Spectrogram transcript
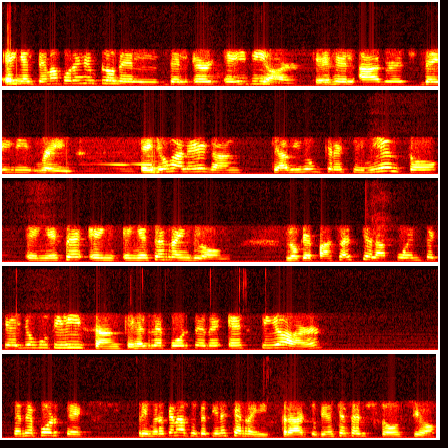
en el tema, por ejemplo, del, del ADR, que es el Average Daily Rate, ellos alegan que ha habido un crecimiento en ese, en, en ese renglón. Lo que pasa es que la fuente que ellos utilizan, que es el reporte de STR, ese reporte, primero que nada, tú te tienes que registrar, tú tienes que ser socio,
